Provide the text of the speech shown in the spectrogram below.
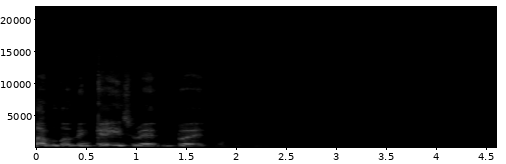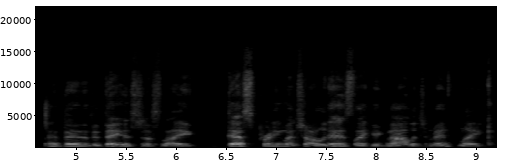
level of engagement, but at the end of the day, it's just like that's pretty much all it is, like acknowledgement. Like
